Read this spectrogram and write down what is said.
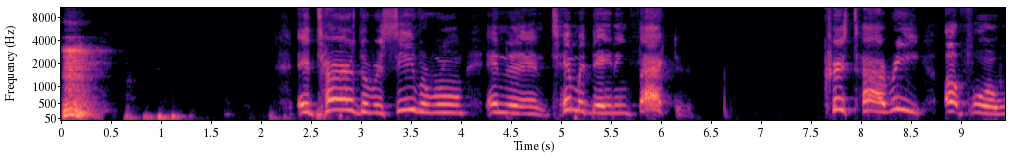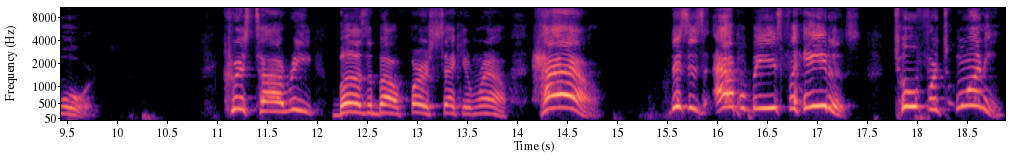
Mm. It turns the receiver room into an intimidating factor. Chris Tyree up for awards. Chris Tyree buzz about first, second round. How? This is Applebee's fajitas, two for 20.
